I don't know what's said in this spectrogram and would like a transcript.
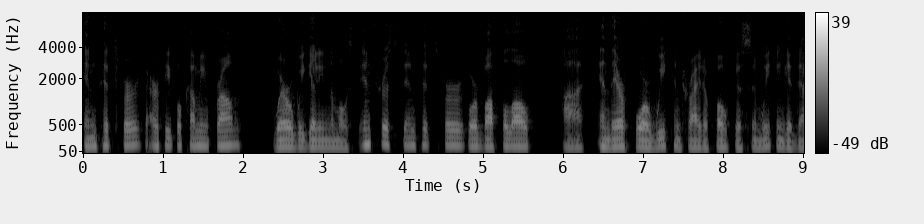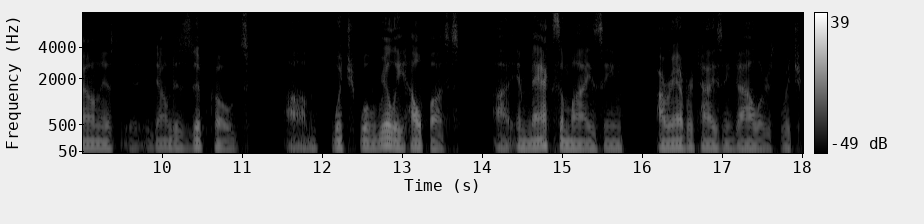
in Pittsburgh are people coming from, where are we getting the most interest in Pittsburgh or Buffalo, uh, and therefore we can try to focus and we can get down as uh, down to zip codes, um, which will really help us uh, in maximizing our advertising dollars. Which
